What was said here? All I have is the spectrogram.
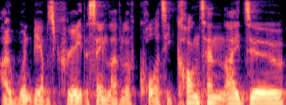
I wouldn't be able to create create the same level of quality content I do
